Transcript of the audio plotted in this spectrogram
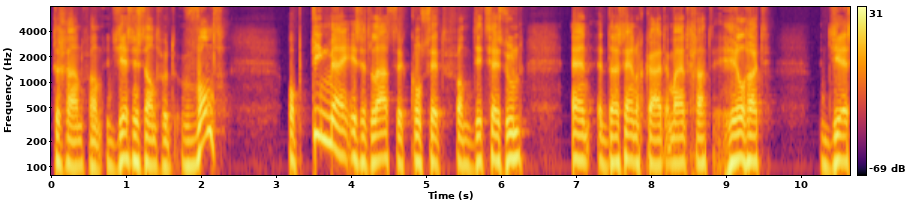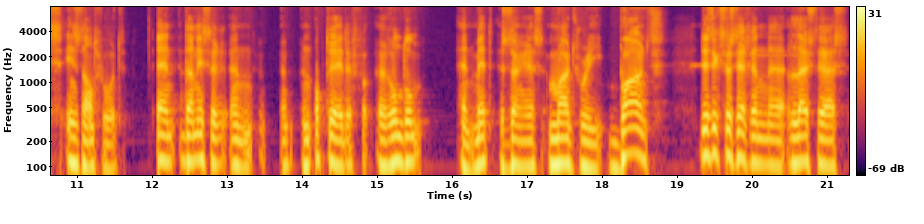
te gaan van Jazz in Zandvoort. Want op 10 mei is het laatste concert van dit seizoen. En daar zijn nog kaarten, maar het gaat heel hard. Jazz in Zandvoort. En dan is er een, een, optreden rondom en met zangeres Marjorie Barnes. Dus ik zou zeggen, uh, luisteraars,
